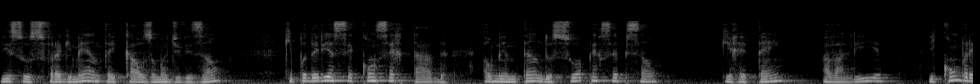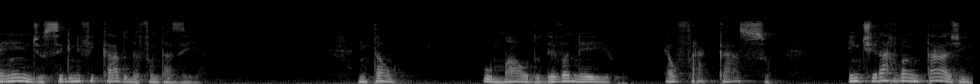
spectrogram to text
Isso os fragmenta e causa uma divisão que poderia ser consertada aumentando sua percepção, que retém, avalia e compreende o significado da fantasia. Então, o mal do devaneio é o fracasso em tirar vantagem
